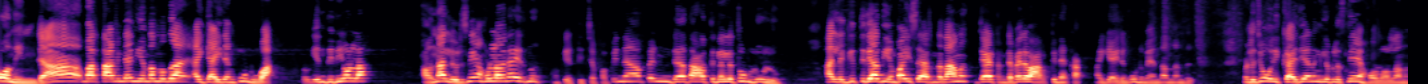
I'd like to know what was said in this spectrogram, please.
ഓ നിന്റെ ഭർത്താവിന്റെ അനിയൻ തന്നത് അയ്യായിരം കുണുവ എന്തിനുള്ള അവൻ നല്ലൊരു സ്നേഹമുള്ളവനായിരുന്നു. കെട്ടിച്ചപ്പോ പിന്നെ ആ പെണ്ണിന്റെ താളത്തിനല്ലേ തുള്ളുള്ളൂ. അല്ലെങ്കിൽ ഇത്തിരി അധികം പൈസ തരേണ്ടതാണ് ചേട്ടന്റെ പേരെ വാർപ്പിനൊക്കെ അയ്യായിരം കുണുമേൻ തന്നിട്ടുണ്ട്. ഇവൾ ജോലിക്കാരിയാണെങ്കിൽ ഇവൾ സ്നേഹമുള്ളതാണ്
